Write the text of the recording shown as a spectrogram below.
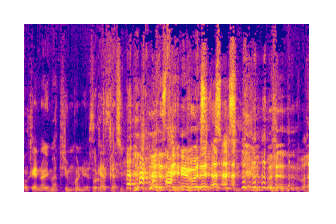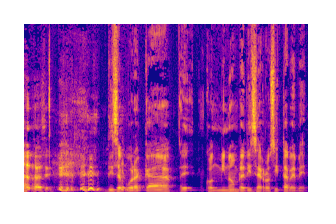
Porque no hay matrimonios. Porque casi. casi no veo matrimonios. Sí, sí. Pasa así. Dice por acá, eh, con mi nombre, dice Rosita Bebé.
